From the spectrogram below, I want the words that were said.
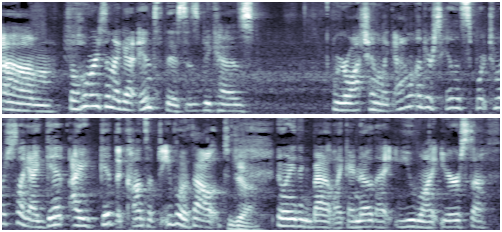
um the whole reason I got into this is because we were watching like I don't understand the sport too much. Like I get I get the concept even without Yeah. knowing anything about it. Like I know that you want your stuff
